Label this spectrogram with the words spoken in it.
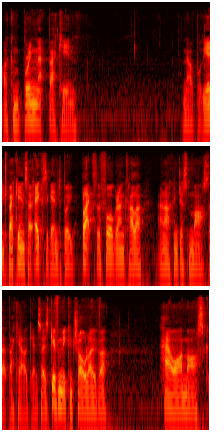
I can bring that back in. Now I'll put the edge back in, so X again to bring black to the foreground color, and I can just mask that back out again. So it's given me control over how I mask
